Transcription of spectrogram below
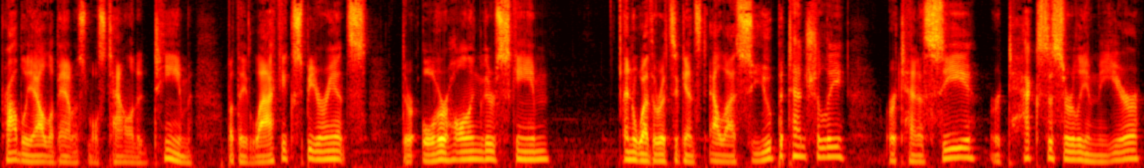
probably Alabama's most talented team, but they lack experience. They're overhauling their scheme. And whether it's against LSU potentially, or Tennessee, or Texas early in the year,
